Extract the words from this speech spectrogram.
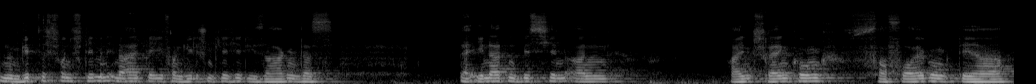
nun gibt es schon Stimmen innerhalb der evangelischen Kirche, die sagen, das erinnert ein bisschen an Einschränkung, Verfolgung der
